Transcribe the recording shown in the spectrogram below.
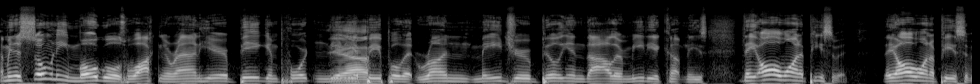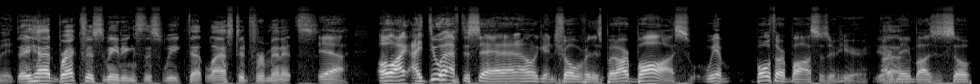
I mean, there's so many moguls walking around here, big important media Yeah. people that run major billion dollar media companies. They all want a piece of it. They all want a piece of it. they had breakfast meetings this week that lasted for minutes. Yeah. Oh, I, I do have to say, I I don't want to get in trouble for this, but our boss, we have both our bosses are here, Yeah. our main bosses. So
